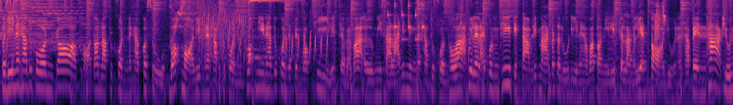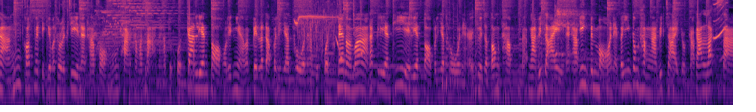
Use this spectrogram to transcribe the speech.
สวัสดีนะครับทุกคนก็ขอต้อนรับทุกคนนะครับเข้าสู่วอล์กหมอลิศนะครับทุกคนวอล์กนี้นะครับทุกคนจะเป็นวอล์กที่ลิศจะแบบว่าเออมีสาระนิดนึงนะครับทุกคนเพราะว่าคือหลาย ๆ คนที่ติดตามลิศมาก็จะรู้ดีนะครับว่าตอนนี้ลิศกำลังเรียนต่ออยู่นะครับเป็นภาคผิวหนัง cosmetic dermatology นะครับของทางธรรมศาสตร์นะครับทุกคนการเรียนต่อของลิศเนี่ยมันเป็นระดับปริญญาโทนะครับทุกคนแน่นอนว่านักเรียนที่เรียนต่อปริญญาโทเนี่ยก็คือจะต้องทำแบบงานวิจัยนะครับยิ่งเป็นหมอเนี่ยก็ยิ่งต้องทำงานวิจัยเกี่ยวกับการรักษา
